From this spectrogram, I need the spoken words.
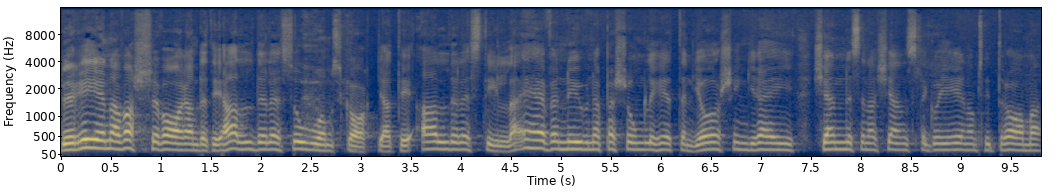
Det rena varsevarandet är alldeles oomskakat, det är alldeles stilla. Även nu när personligheten gör sin grej, känner sina känslor, går igenom sitt drama.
